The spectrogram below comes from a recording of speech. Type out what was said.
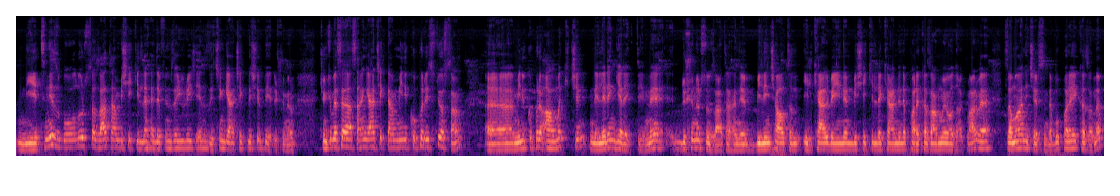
niyetiniz bu olursa zaten bir şekilde hedefinize yürüyeceğiniz için gerçekleşir diye düşünüyorum. Çünkü mesela sen gerçekten Mini Cooper istiyorsan Mini Cooper'ı almak için nelerin gerektiğini düşünürsün zaten. Hani bilinçaltın, ilkel beynin bir şekilde kendini para kazanmaya odaklar ve zaman içerisinde bu parayı kazanıp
